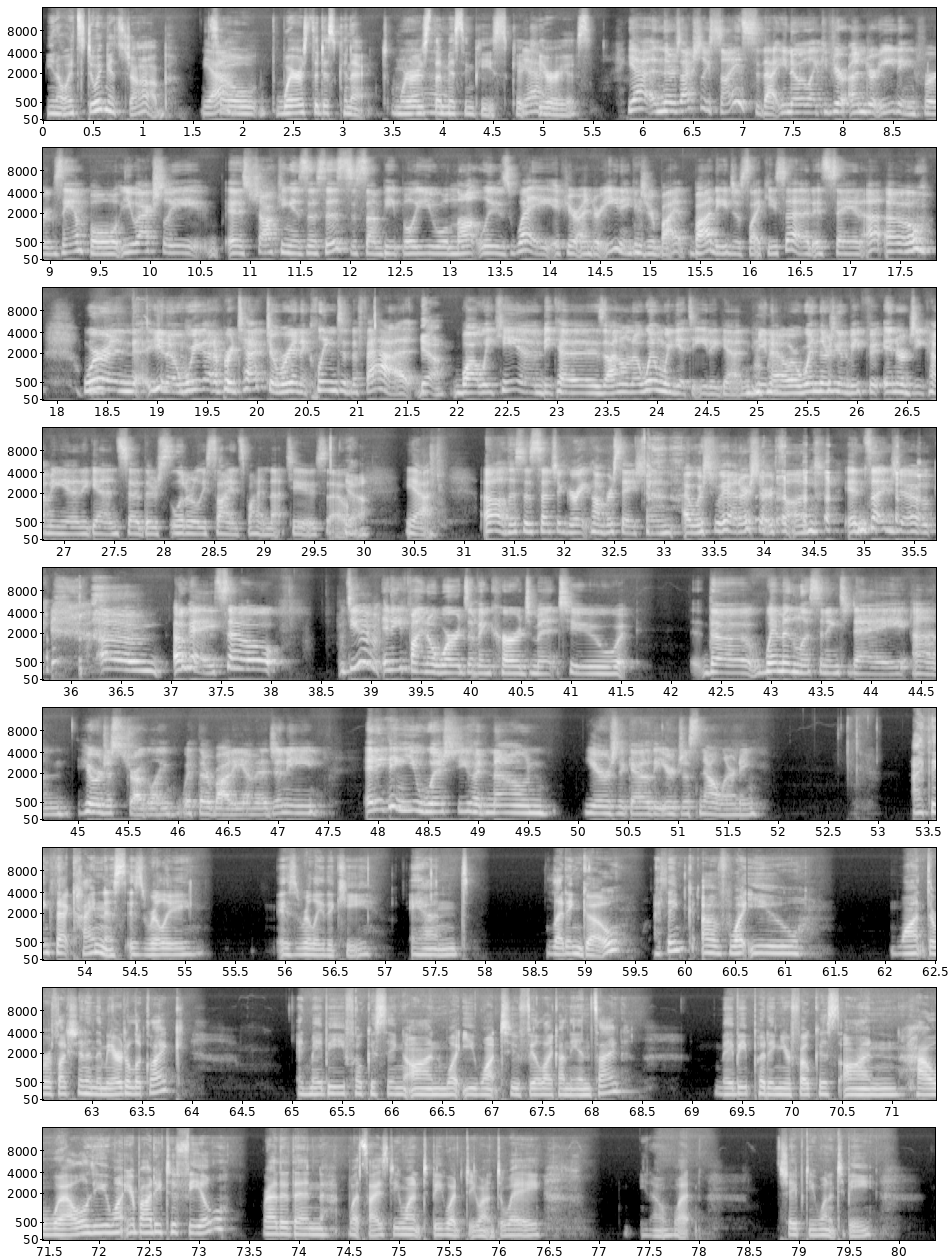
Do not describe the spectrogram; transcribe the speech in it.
you know it's doing its job. Yeah. So where's the disconnect? Where's yeah. the missing piece? Get yeah. curious. Yeah, and there's actually science to that. You know, like if you're under eating, for example, you actually, as shocking as this is to some people, you will not lose weight if you're under eating because your body, just like you said, is saying, "Uh oh, we're in. You know, we got to protect her. We're going to cling to the fat, yeah, while we can because I don't know when we get to eat again. You mm-hmm. know, or when there's going to be energy coming in again. So there's literally science behind that too. So yeah, yeah. Oh, this is such a great conversation. I wish we had our shirts on. Inside joke. Um, okay, so do you have any final words of encouragement to the women listening today um, who are just struggling with their body image? Any anything you wish you had known years ago that you're just now learning? I think that kindness is really is really the key and letting go I think, of what you want the reflection in the mirror to look like and maybe focusing on what you want to feel like on the inside. Maybe putting your focus on how well do you want your body to feel rather than what size do you want it to be, what do you want it to weigh, you know, what shape do you want it to be.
